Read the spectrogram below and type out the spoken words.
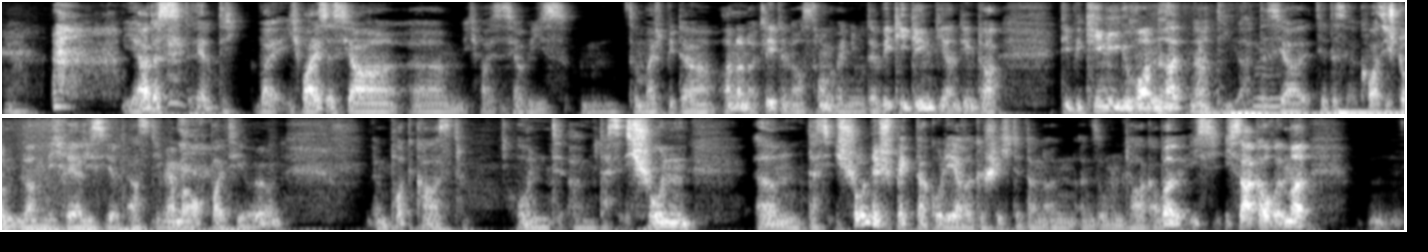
Ja, ja das, äh, ja. Ich, weil ich weiß es ja, ähm, ich weiß es ja, wie es hm, zum Beispiel der anderen Athletin aus Strong Venue, der Vicky ging, die an dem Tag die Bikini gewonnen hat, ne, die hat mhm. das ja, die hat das ja quasi stundenlang nicht realisiert. Erst, die werden wir auch bald hier hören im Podcast. Und ähm, das ist schon, ähm, das ist schon eine spektakuläre Geschichte dann an, an so einem Tag. Aber ich, ich sage auch immer,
